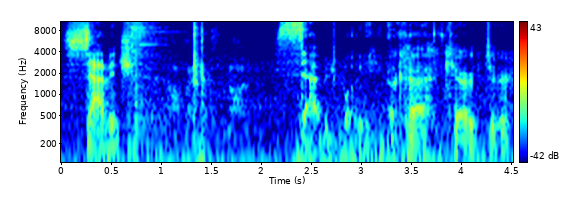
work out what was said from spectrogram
Savage. Savage, buddy. Okay, character.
